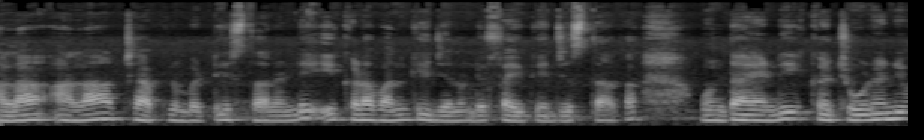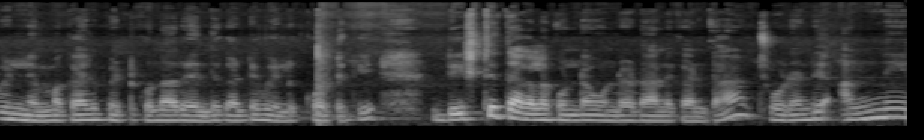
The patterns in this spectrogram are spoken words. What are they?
అలా అలా చేపను బట్టి ఇస్తారండి. ఇక్కడ వన్ కేజీ నుండి ఫైవ్ కేజీస్ దాకా ఉంటాయండి. ఇక్కడ చూడండి వీళ్ళు నిమ్మకాయలు పెట్టుకున్నారు. ఎందుకంటే వీళ్ళు కొట్టుకి దిష్టి తగలకుండా ఉండడానికంట చూడండి అన్నీ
